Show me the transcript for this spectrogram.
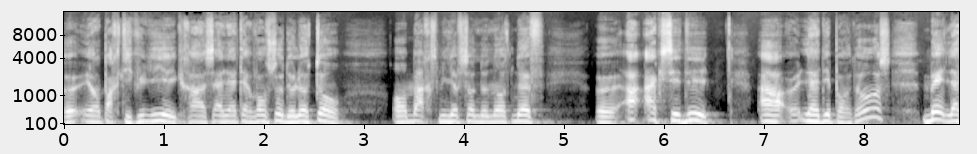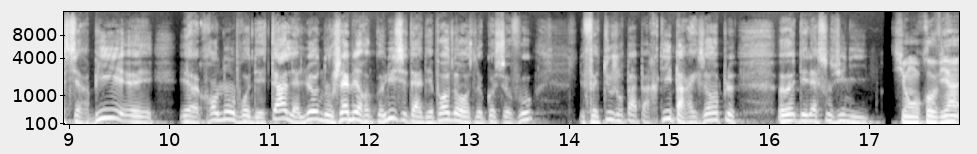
euh, et en particulier grâce à l'intervention de l'OTAN en mars 1999, euh, a accédé à euh, l'indépendance, mais la Serbie et, et un grand nombre d'États, la leur, n'ont jamais reconnu cette indépendance. Le Kosovo ne fait toujours pas partie, par exemple, euh, des Nations Unies. Si on revient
